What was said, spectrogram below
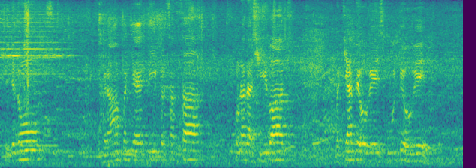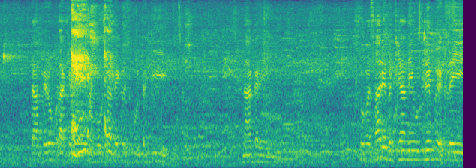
ਤੇ ਜਦੋਂ ਗ੍ਰਾਮ ਪੰਚਾਇਤ ਦੀ ਪ੍ਰਸ਼ੰਸਾ, ਉਹਨਾਂ ਦਾ ਆਸ਼ੀਰਵਾਦ ਬੱਚਿਆਂ ਤੇ ਹੋਵੇ, ਸਕੂਲ ਤੇ ਹੋਵੇ ਤਾਂ ਫਿਰ ਉਹ ਪੜਾ ਕੇ ਹੋ ਸਕਦਾ ਕਿ ਸਕੂਲ ਤਰੱਕੀ ਨਾ ਕਰੇ। ਸੋ ਮੈਂ ਸਾਰੇ ਬੱਚਿਆਂ ਦੇ ਉਜਲੇ ਭਵਿੱਖ ਲਈ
